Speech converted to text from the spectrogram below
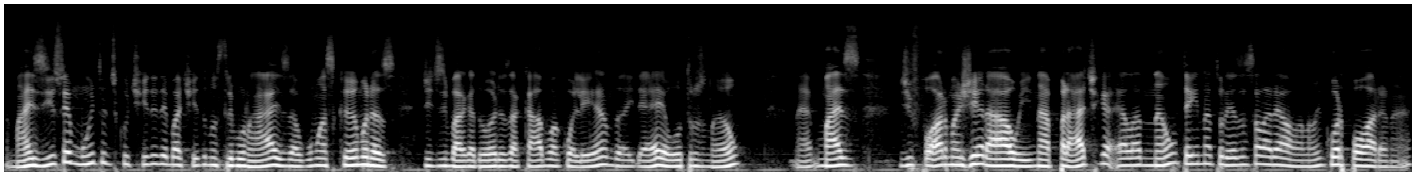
Mas isso é muito discutido e debatido nos tribunais. Algumas câmaras de desembargadores acabam acolhendo a ideia, outros não. Né? Mas, de forma geral e na prática, ela não tem natureza salarial, ela não incorpora. Né?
